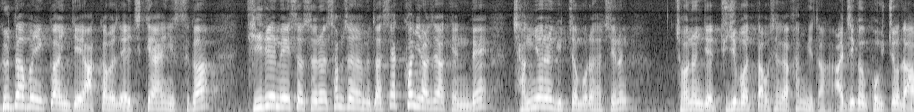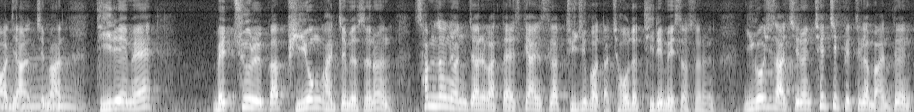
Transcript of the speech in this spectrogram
그러다 보니까 이제 아까 말씀 HK 하이닉스가 D램에 있어서는 삼성전자 세컨이라고 생각했는데 작년을 기점으로 사실은 저는 이제 뒤집었다고 생각합니다. 아직은 공식적으로 나오지 않았지만 D램의 매출과 비용 관점에서는 삼성전자를 갖다 SK하이닉스가 뒤집었다. 적어도 D램에 있어서는 이것이 사실은 챗GPT가 만든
